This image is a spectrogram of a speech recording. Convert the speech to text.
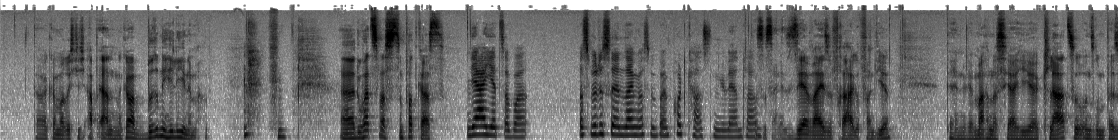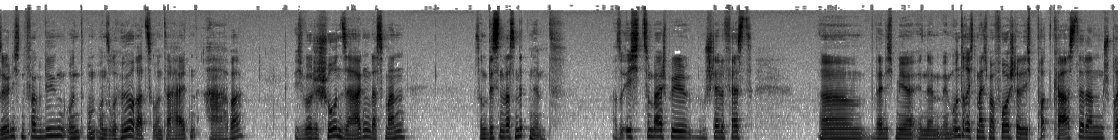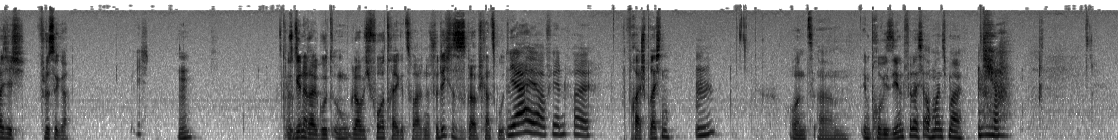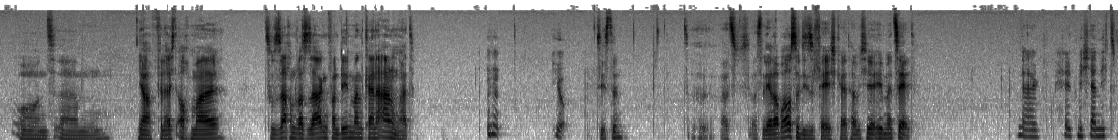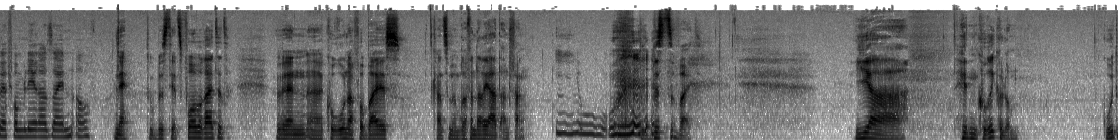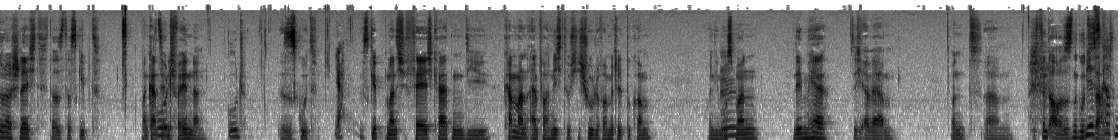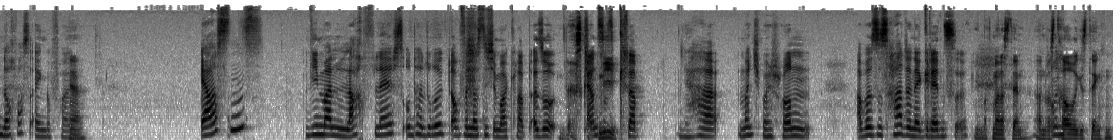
da können wir richtig abernten. Da können wir Birne Helene machen. äh, du hattest was zum Podcast. Ja, jetzt aber. Was würdest du denn sagen, was wir beim Podcasten gelernt haben? Das ist eine sehr weise Frage von dir. Denn wir machen das ja hier klar zu unserem persönlichen Vergnügen und um unsere Hörer zu unterhalten. Aber ich würde schon sagen, dass man so ein bisschen was mitnimmt. Also ich zum Beispiel stelle fest, äh, wenn ich mir in einem, im Unterricht manchmal vorstelle, ich podcaste, dann spreche ich flüssiger. Echt? Hm? Das ist generell gut, um, glaube ich, Vorträge zu halten. Für dich ist es, glaube ich, ganz gut. Ja, ja, auf jeden Fall. Frei sprechen. Mhm und ähm, improvisieren vielleicht auch manchmal. Ja. Und ähm, ja, vielleicht auch mal zu Sachen was sagen, von denen man keine Ahnung hat. Ja. Siehst du? Als, als Lehrer brauchst du diese Fähigkeit, habe ich ja eben erzählt. Da hält mich ja nichts mehr vom Lehrersein auf. Ne, du bist jetzt vorbereitet. Wenn äh, Corona vorbei ist, kannst du mit dem Referendariat anfangen. Juhu. Du bist soweit. Ja, Hidden Curriculum. Gut oder schlecht, dass es das gibt? Man kann es ja nicht verhindern. Gut. Es ist gut. Ja. Es gibt manche Fähigkeiten, die kann man einfach nicht durch die Schule vermittelt bekommen. Und die mhm. muss man nebenher sich erwerben. Und ähm, ich finde auch, das ist eine gute Mir Sache. Mir ist gerade noch was eingefallen. Ja. Erstens, wie man Lachflashs unterdrückt, auch wenn das nicht immer klappt. Also, das klappt nie. klappt. Ja, manchmal schon. Aber es ist hart an der Grenze. Wie macht man das denn? An was und, Trauriges denken?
